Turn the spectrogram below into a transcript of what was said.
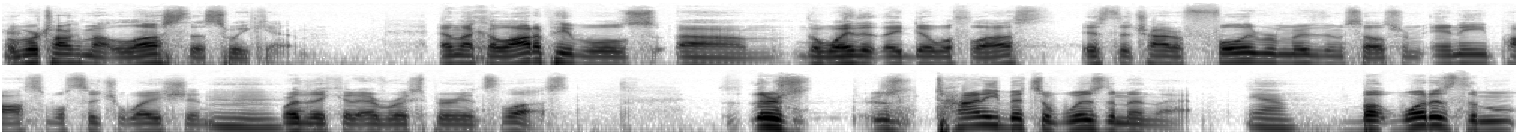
Sure. But we're talking about lust this weekend, and like a lot of people's, um, the way that they deal with lust is to try to fully remove themselves from any possible situation hmm where they could ever experience lust. There's there's tiny bits of wisdom in that. Yeah. But what is the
